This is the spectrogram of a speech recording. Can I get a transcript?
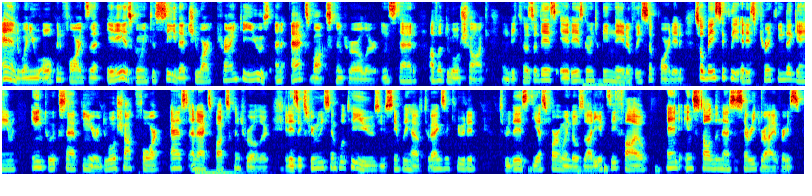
And when you open Forza, it is going to see that you are trying to use an Xbox controller instead of a DualShock. And because of this, it is going to be natively supported. So basically, it is tricking the game into accepting your DualShock 4 as an Xbox controller. It is extremely simple to use. You simply have to execute it through this ds4windows.exe file and install the necessary drivers.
